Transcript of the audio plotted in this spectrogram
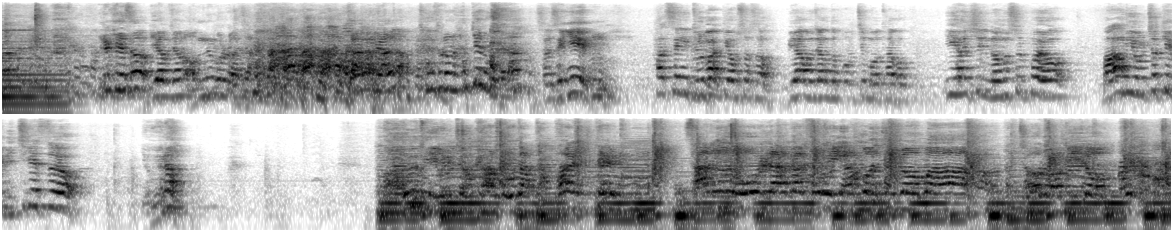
해서 미화부장은 없는 걸로 하자. 자 그러면 청소는 함께 하는 거잖아. 선생님 학생이 둘밖에 없어서 미화부장도 뽑지 못하고 이 현실이 너무 슬퍼요. 마음이 울적해 미치겠어요. 영현아 마음이 울적하고 답답할 땐 산으로 올라가 소리 한번 질러봐 저럼 이렇게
